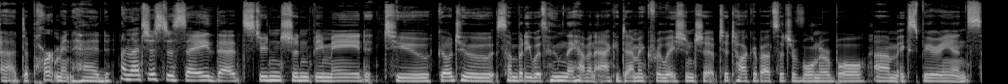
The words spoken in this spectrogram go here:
uh, department head. And that's just to say that students shouldn't be made to go to somebody with whom they have an academic relationship to talk about such a vulnerable um, experience.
